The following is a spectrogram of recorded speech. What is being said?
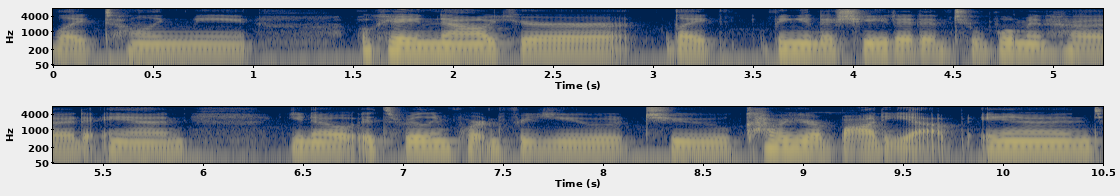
like telling me, okay, now you're like being initiated into womanhood and you know, it's really important for you to cover your body up. And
